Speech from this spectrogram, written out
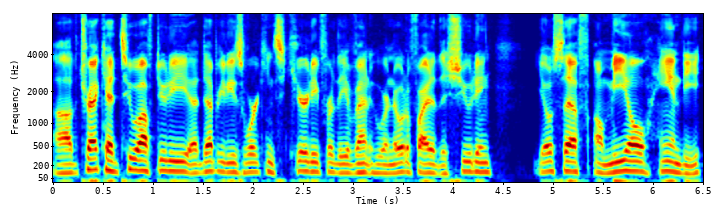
uh, the track had two off duty uh, deputies working security for the event who were notified of the shooting. Yosef Amil Handy,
